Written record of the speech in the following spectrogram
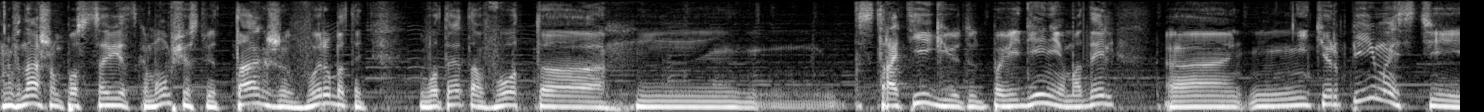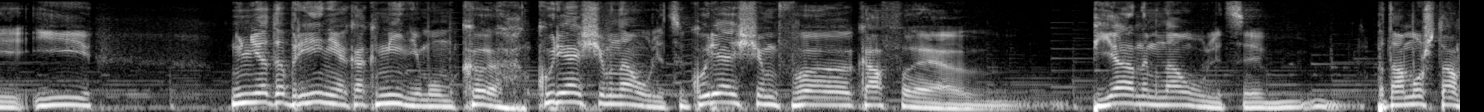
в нашем постсоветском обществе также выработать вот это вот э, стратегию, тут поведение, модель э, нетерпимости и ну, неодобрения, как минимум, к курящим на улице, курящим в кафе, пьяным на улице. Потому что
